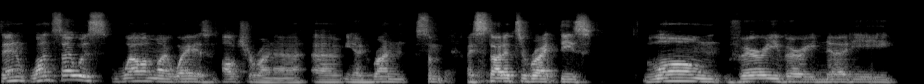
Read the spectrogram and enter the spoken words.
Then once I was well on my way as an ultra runner, uh, you know, run some, I started to write these long, very, very nerdy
